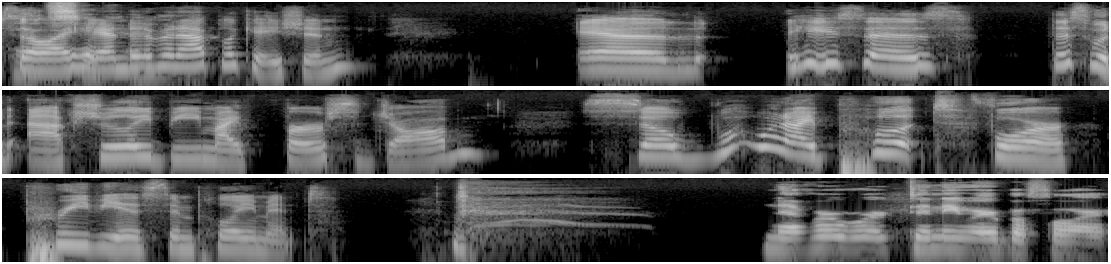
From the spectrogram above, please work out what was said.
so That's I so hand him an application, and he says, "This would actually be my first job. So, what would I put for previous employment?" Never worked anywhere before.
